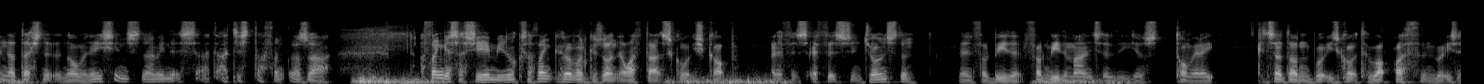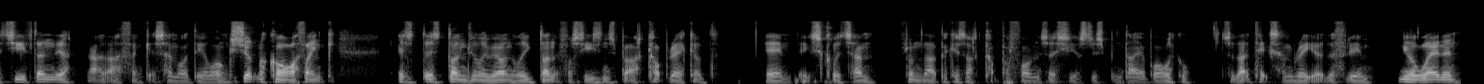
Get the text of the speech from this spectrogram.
in addition to the nominations. I mean, it's I, I just I think there's a. I think it's a shame, you know, because I think whoever goes on to lift that Scottish Cup, and if it's if it's St Johnstone, then for me the for me the manager of the year's Tommy Wright. Considering what he's got to work with and what he's achieved in there, I, I think it's him all day long. Stuart McCall, I think, is has done really well in the league, done it for seasons, but our cup record um, excludes him from that because our cup performance this year has just been diabolical. So that takes him right out of the frame. Neil Lennon,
